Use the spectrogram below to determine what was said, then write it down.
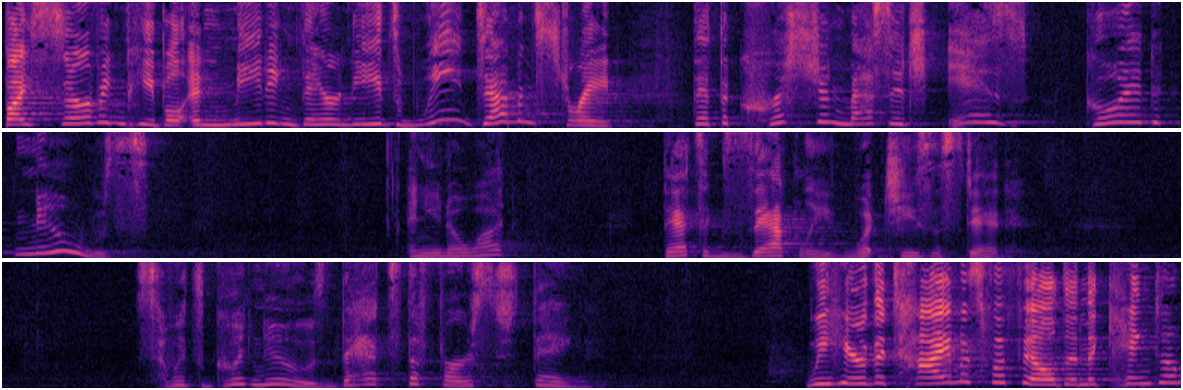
By serving people and meeting their needs, we demonstrate that the Christian message is good news. And you know what? That's exactly what Jesus did. So it's good news. That's the first thing. We hear the time is fulfilled and the kingdom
